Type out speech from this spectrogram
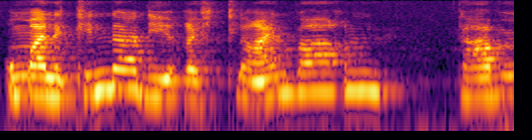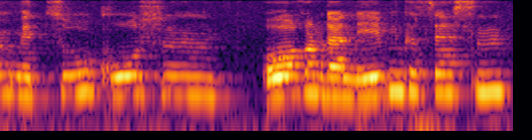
Und meine Kinder, die recht klein waren, haben mit so großen Ohren daneben gesessen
